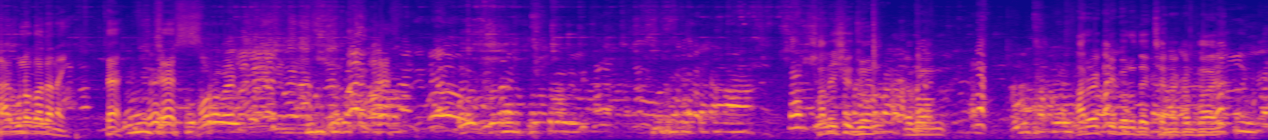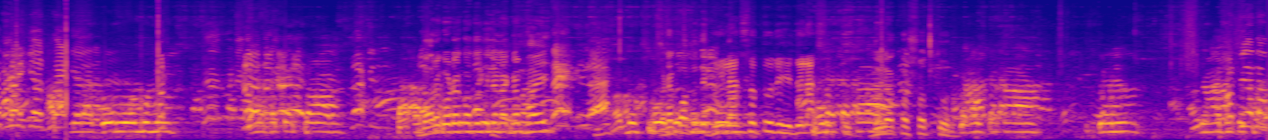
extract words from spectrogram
আর কোনো কথা নাই। হ্যাঁ শেষ। শেষ। জুন এবং আরও একটি গরু দেখছেন এখন ভাই। বড় গরুটা কত দিলেন একদম ভাই? হ্যাঁ? কত দিন দুই লাখ সত্তর দুই লাখ সত্তর। দুই লক্ষ সত্তর। আপনি দাম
